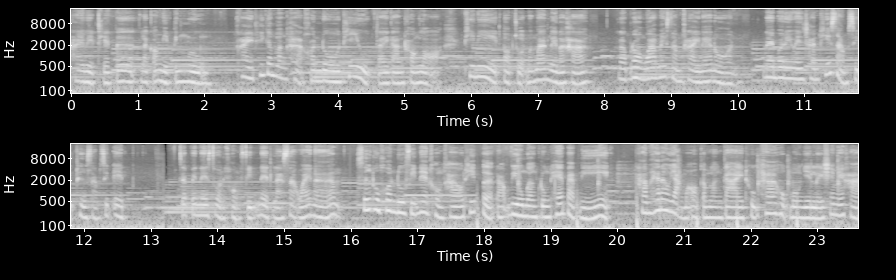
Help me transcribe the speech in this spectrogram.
Private Theater และก็ Meeting Room ใครที่กำลังหาคอนโดที่อยู่ใจกลางทองหล่อ ที่นี่ตอบโจทย์มาก ๆ เลยนะคะ รับรองว่าไม่ซ้ำใครแน่นอน ในบริเวณชั้นที่ 30-31จะเป็นในส่วนของฟิตเนสและสระว่ายน้ำ ซึ่งทุกคนดูฟิตเนสของเขาที่เปิดรับวิวเมืองกรุงเทพแบบนี้ทำให้เราอยากมาออกกำลังกายทุก 5-6 โมงเย็นเลยใช่ไหมคะ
